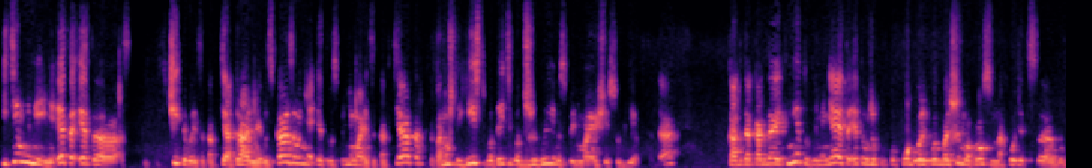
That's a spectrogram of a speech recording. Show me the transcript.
И тем не менее, это, это считывается как театральное высказывание, это воспринимается как театр, потому что есть вот эти вот живые воспринимающие субъекты. Да? Когда, когда их нету, для меня это, это уже под, под большим вопросом находится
